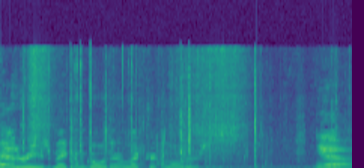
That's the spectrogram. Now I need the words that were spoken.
Batteries make them go. They're electric motors. Yeah.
